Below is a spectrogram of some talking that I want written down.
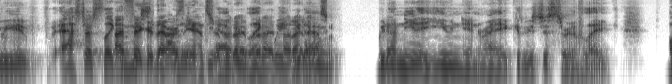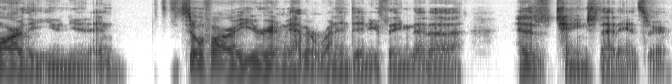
we asked us like I figured that was the answer, yeah, but, I, like, but I thought I'd ask. We don't need a union, right? Because we just sort of like are the union. And so far a year in, we haven't run into anything that uh, has changed that answer.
